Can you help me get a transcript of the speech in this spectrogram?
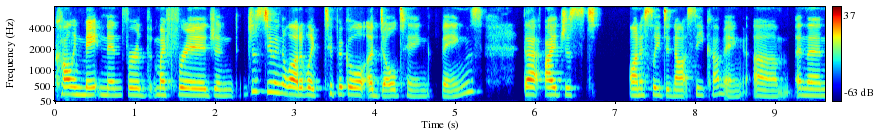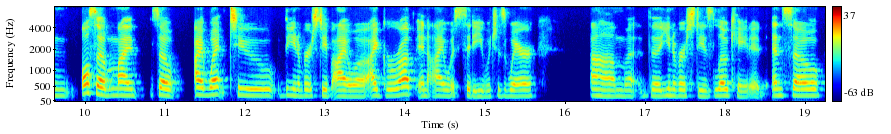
calling maintenance for my fridge and just doing a lot of like typical adulting things that I just honestly did not see coming. Um, and then also my so I went to the University of Iowa. I grew up in Iowa City, which is where um, the university is located. And so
